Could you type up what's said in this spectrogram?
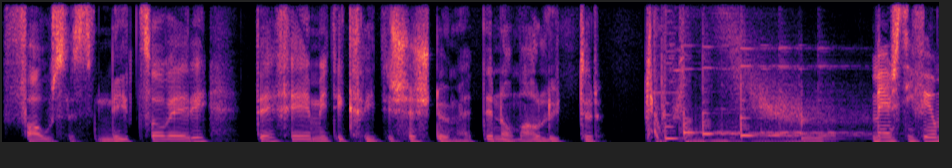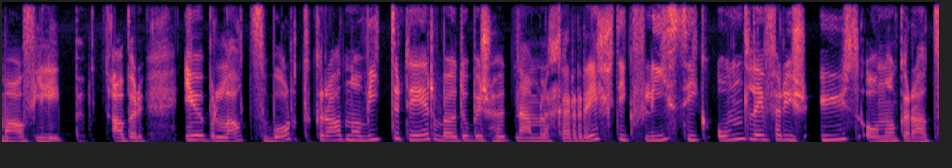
falls es nicht so wäre, dann kämen die kritischen Stimmen dann nochmal lauter. Merci vielmals, Philipp. Aber ich überlasse das Wort gerade noch weiter dir, weil du bist heute nämlich richtig fleissig und lieferst uns auch noch gerade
